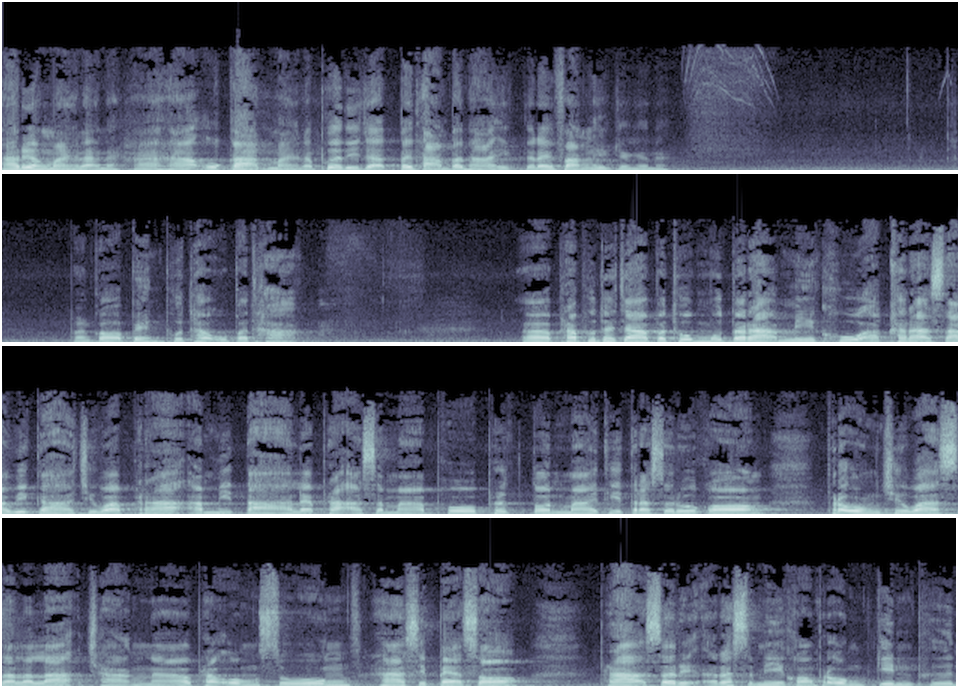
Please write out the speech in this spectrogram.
หาเรื่องใหม่แล้วนะหาหาโอกาสใหม่แล้วเพื่อที่จะไปถามปัญหาอีกจะได้ฟังอีกอย่างเงี้ยนะมันก็เป็นพุทธอุปถากพระพุทธเจ้าปทุมมุตระมีคู่อัครสาวิกา ชื่อว่าพระอมิตาและพระอัสมาโพพฤกต้นไม้ที่ตรัสรู้ของ พระองค์ชื่อว่าสารละช้างนาว พระองค์สูง 58 ศอก พระสริรัศมีของพระองค์กินพื้น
